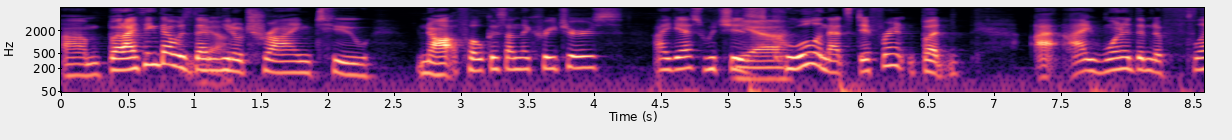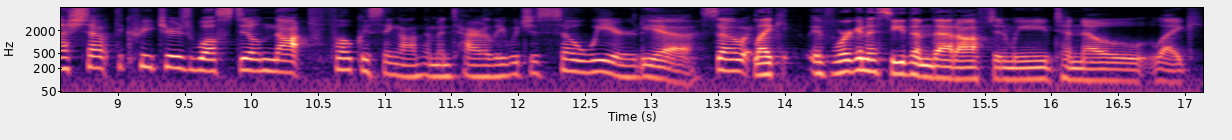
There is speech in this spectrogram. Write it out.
um, but I think that was them, Yeah. you know, trying to not focus on the creatures, I guess, which is Yeah. cool and that's different. But I, I wanted them to flesh out the creatures while still not focusing on them entirely, which is so weird. Yeah. So like if we're gonna see them that often we need to know like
